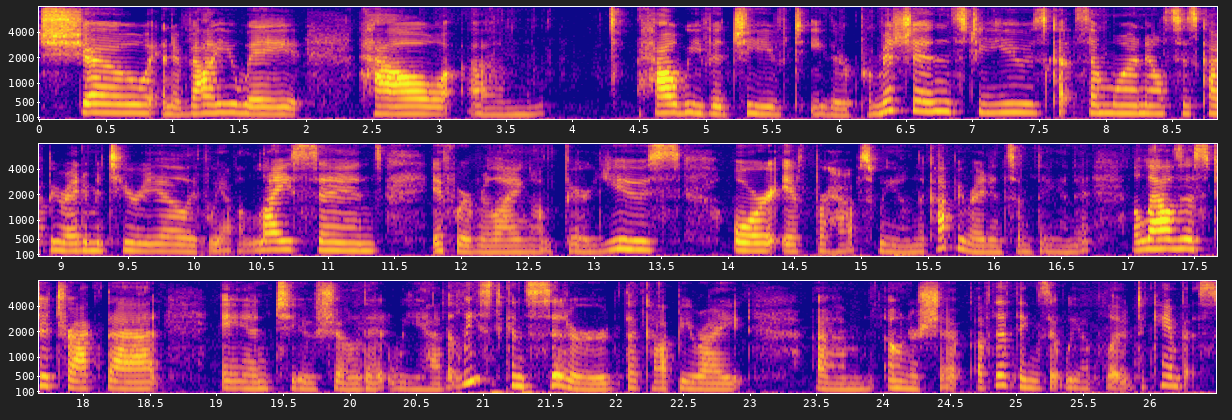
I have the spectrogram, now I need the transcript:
show and evaluate how um, how we've achieved either permissions to use cut someone else's copyrighted material, if we have a license, if we're relying on fair use, or if perhaps we own the copyright in something. And it allows us to track that and to show that we have at least considered the copyright um, ownership of the things that we upload to Canvas.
